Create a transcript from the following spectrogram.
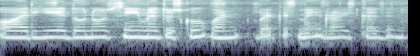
और ये दोनों सेम है तो इसको वन ब्रैकेट में राइट कर देना।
